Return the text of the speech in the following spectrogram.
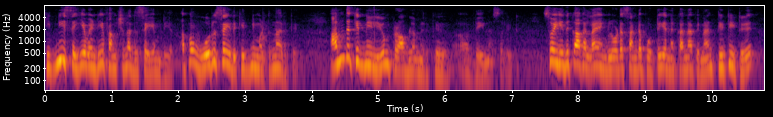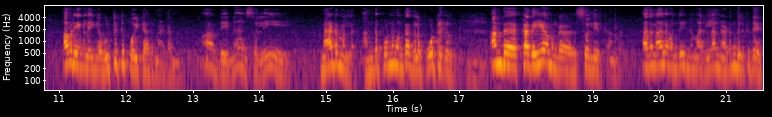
கிட்னி செய்ய வேண்டிய ஃபங்க்ஷன் அது செய்ய முடியாது. அப்போ ஒரு சைடு கிட்னி மட்டும்தான் இருக்குது அந்த கிட்னிலையும் ப்ராப்ளம் இருக்குது அப்படின்னு சொல்லிட்டு. ஸோ இதுக்காகலாம் எங்களோட சண்டை போட்டு என்னை கண்ணா பின்னான்னு திட்டிட்டு அவர் எங்களை இங்கே விட்டுட்டு போயிட்டார் மேடம் அப்படின்னு சொல்லி மேடம் இல்லை அந்த பொண்ணு வந்து அதில் போட்டிருக்கிறது. அந்த கதையை அவங்க சொல்லியிருக்காங்க. அதனால் வந்து இந்த மாதிரிலாம் நடந்திருக்குது.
